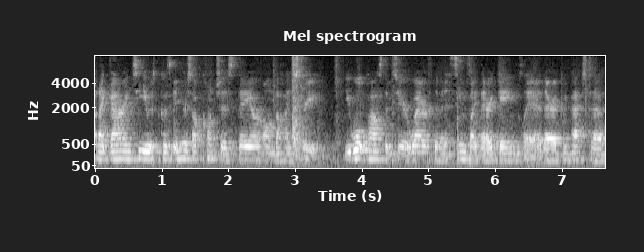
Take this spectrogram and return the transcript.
And I guarantee you it's because in your subconscious they are on the high street. You walk past them so you're aware of them and it seems like they're a game player, they're a competitor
